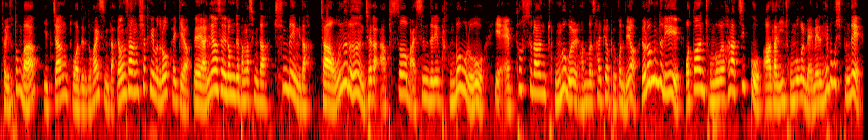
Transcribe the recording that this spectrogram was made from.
저희 소통방 입장 도와드리도록 하겠습니다. 영상 시작해보도록 할게요. 네, 안녕하세요 여러분들 반갑습니다. 춘배입니다. 자, 오늘은 제가 앞서 말씀드린 방법으로 이 앱토스라는 종목을 한번 살펴볼 건데요. 여러분들이 어떠한 종목을 하나 찍고, 아, 난 이 종목을 매매를 해보고 싶은데,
